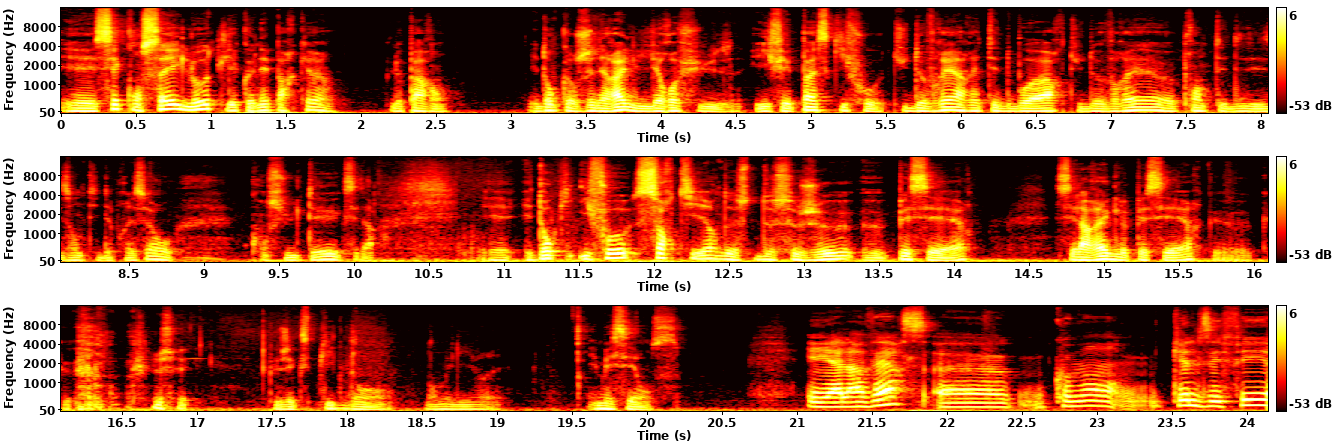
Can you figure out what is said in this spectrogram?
Et ces conseils, l'autre les connaît par cœur, le parent. Et donc en général, il les refuse. Il fait pas ce qu'il faut. Tu devrais arrêter de boire, tu devrais euh, prendre des antidépresseurs ou consulter, etc. Et, donc il faut sortir de, ce jeu euh, PCR. C'est la règle PCR que, que, j'explique dans, mes livres et mes séances. Et à l'inverse, euh, quels effets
